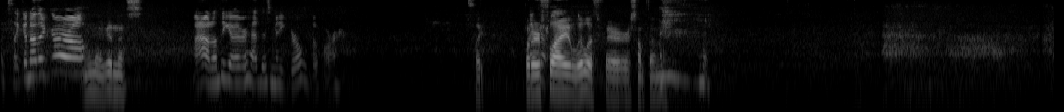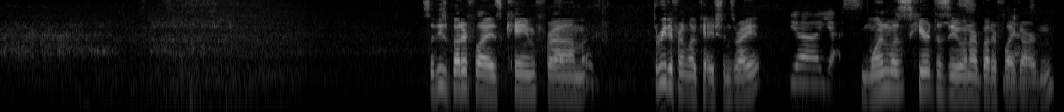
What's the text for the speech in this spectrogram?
Looks like another girl. Oh my goodness. Wow, I don't think I've ever had this many girls before. Butterfly Lilith fair or something. So these butterflies came from three different locations, right? Yeah, yes. One was here at the zoo in our butterfly Yes. garden.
